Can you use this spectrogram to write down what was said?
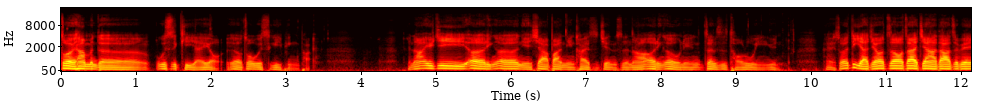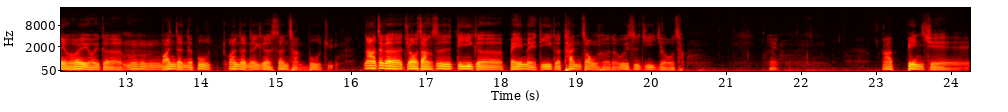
作为他们的威士忌也有也有做威士忌品牌。然后预计二零二二年下半年开始建设，然后二零二五年正式投入营运。哎，所以地亚吉欧之后在加拿大这边也会有一个嗯完整的布完整的一个生产布局。那这个酒厂是第一个北美第一个碳中和的威士忌酒厂。那并且，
